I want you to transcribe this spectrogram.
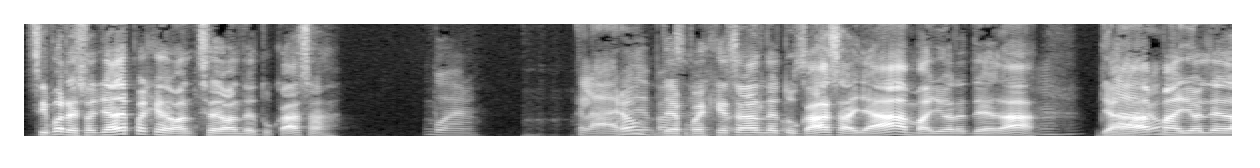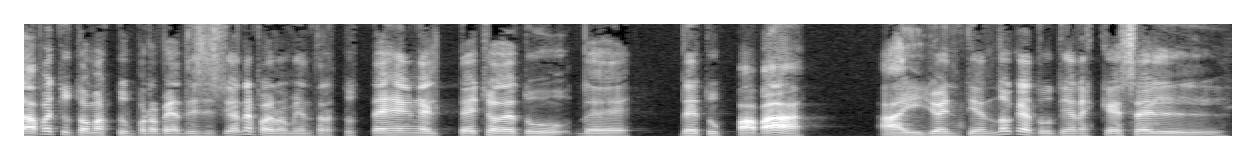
Sí, por eso ya después que van- se van de tu casa. Bueno. Claro. Pasar Después que se van de tu casa, ya mayores de edad. Ya Claro. mayor de edad, pues tú tomas tus propias decisiones, pero mientras tú estés en el techo de tu, de, de tus papás, ahí yo entiendo que tú tienes que ser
